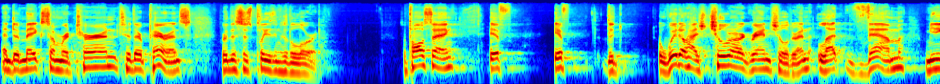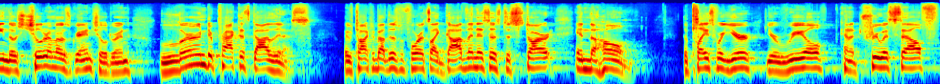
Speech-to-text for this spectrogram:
and to make some return to their parents, for this is pleasing to the Lord. So Paul's saying, if, if the widow has children or grandchildren, let them, meaning those children and those grandchildren, learn to practice godliness. We've talked about this before. It's like godliness is to start in the home, the place where you're your real, kind of truest self,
